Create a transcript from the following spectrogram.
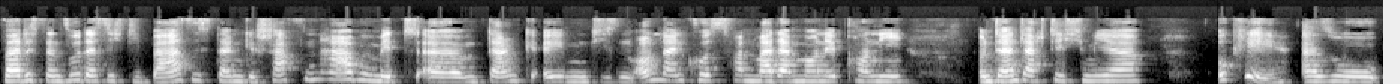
war das dann so, dass ich die Basis dann geschaffen habe mit ähm, dank eben diesem Online-Kurs von Madame Monepony und dann dachte ich mir, okay, also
